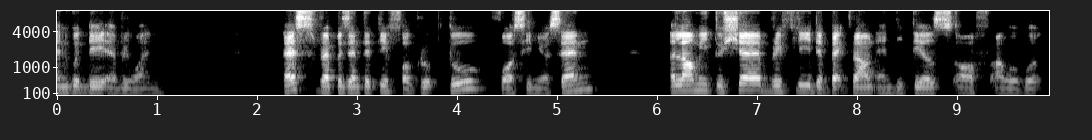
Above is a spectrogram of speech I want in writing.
and good day everyone. As representative for Group 2 for SEAMEO SEN, allow me to share briefly the background and details of our work.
